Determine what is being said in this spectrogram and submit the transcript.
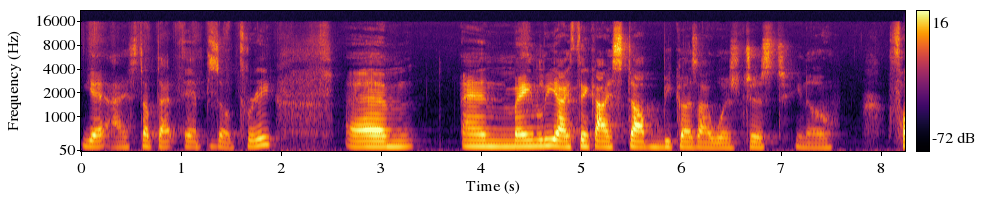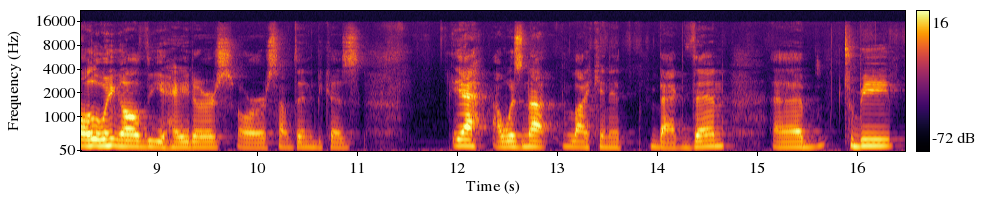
Yeah, I stopped at episode three. Um, and mainly, I think I stopped because I was just, you know, following all the haters or something because, yeah, I was not liking it back then. Uh, to be,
